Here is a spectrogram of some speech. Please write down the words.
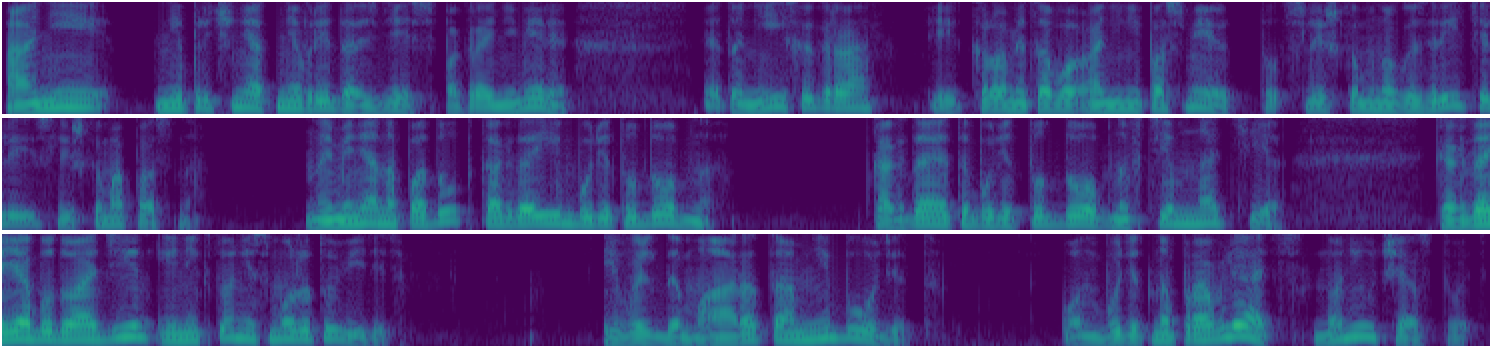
Они не причинят мне вреда здесь, по крайней мере. Это не их игра, и, кроме того, они не посмеют. Тут слишком много зрителей, слишком опасно. На меня нападут, когда им будет удобно. Когда это будет удобно, в темноте. Когда я буду один, и никто не сможет увидеть. И Вальдемара там не будет. Он будет направлять, но не участвовать.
